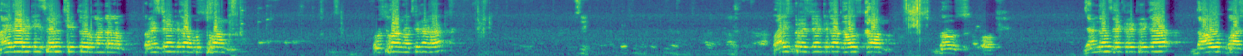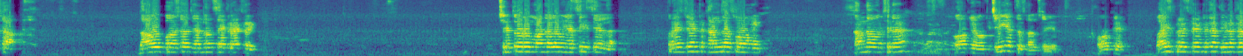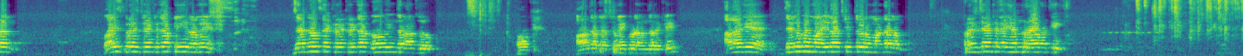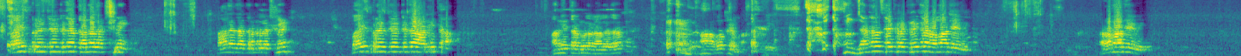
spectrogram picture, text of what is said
Minority cell Chittoor మండలం ప్రెసిడెంట్గా ఉస్మాన్ ఉస్మాన్ వచ్చినాడా వైస్ ప్రెసిడెంట్గా గౌస్ ఖాన్ గౌస్ ఓకే జనరల్ సెక్రటరీగా దావుద్ బాషా దావుద్ బాషా జనరల్ సెక్రటరీ చిత్తూరు మండలం SC cell president Kanda Swami Kanda వచ్చిన ఓకే ఓకే చెయ్యొద్దు సార్ చెయ్యొద్దు ఓకే. వైస్ ప్రెసిడెంట్గా దినకరన్. వైస్ ప్రెసిడెంట్గా పి రమేష్ జనరల్ సెక్రటరీగా Govindarajulu okay. All the best మీకు కూడా అందరికి అలాగే తెలుగు మహిళా చిత్తూరు మండలం ప్రెసిడెంట్గా ఎన్. రేవతి. వైస్ ప్రెసిడెంట్గా ధనలక్ష్మి. రాలేదా ధనలక్ష్మి? వైస్ ప్రెసిడెంట్గా అనిత. అనిత కూడా రాలేదా? ఓకే జనరల్ సెక్రటరీగా Ramadevi. Ramadevi.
